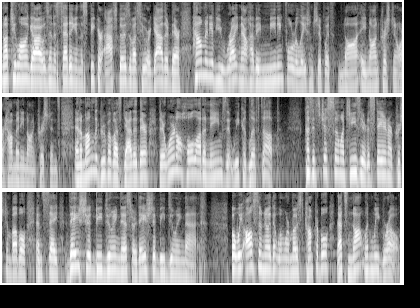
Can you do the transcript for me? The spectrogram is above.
Not too long ago, I was in a setting and the speaker asked those of us who are gathered there, How many of you right now have a meaningful relationship with non, a non Christian or how many non Christians? And among the group of us gathered there, there weren't a whole lot of names that we could lift up because it's just so much easier to stay in our Christian bubble and say they should be doing this or they should be doing that. But we also know that when we're most comfortable, that's not when we grow.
